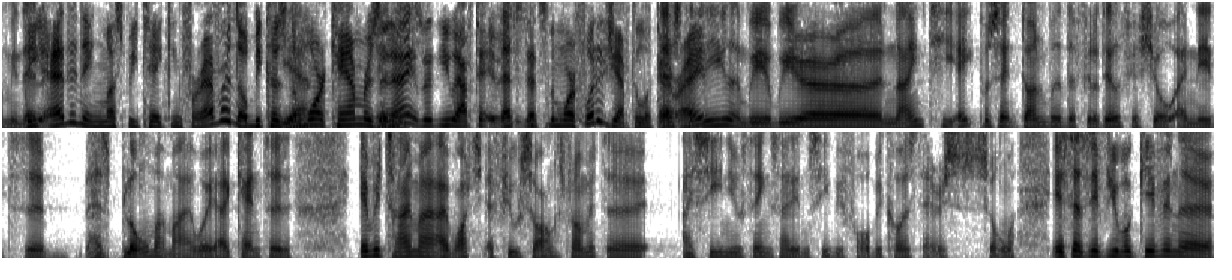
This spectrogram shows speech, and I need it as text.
I mean, the editing must be taking forever though, because the more cameras and you have to. That's, That's the- the more footage you have to look at, right? the deal, and we we are ninety eight percent done with the Philadelphia show, and it uh, has blown my mind away. I can't. Uh, every time I, I watch a few songs from it, uh, I see new things I didn't see before because there is so much. It's as if you were given a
